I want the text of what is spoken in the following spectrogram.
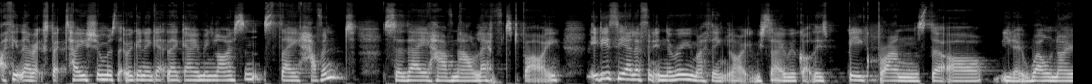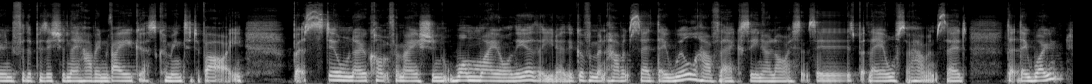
I think their expectation was that we're going to get their gaming license. They haven't. So they have now left Dubai. It is the elephant in the room, I think, like we say, we've got these big brands that are, you know, well known for the position they have in Vegas coming to Dubai, but still no confirmation one way or the other. You know, the government haven't said they will have their casino licenses, but they also haven't said that they won't.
